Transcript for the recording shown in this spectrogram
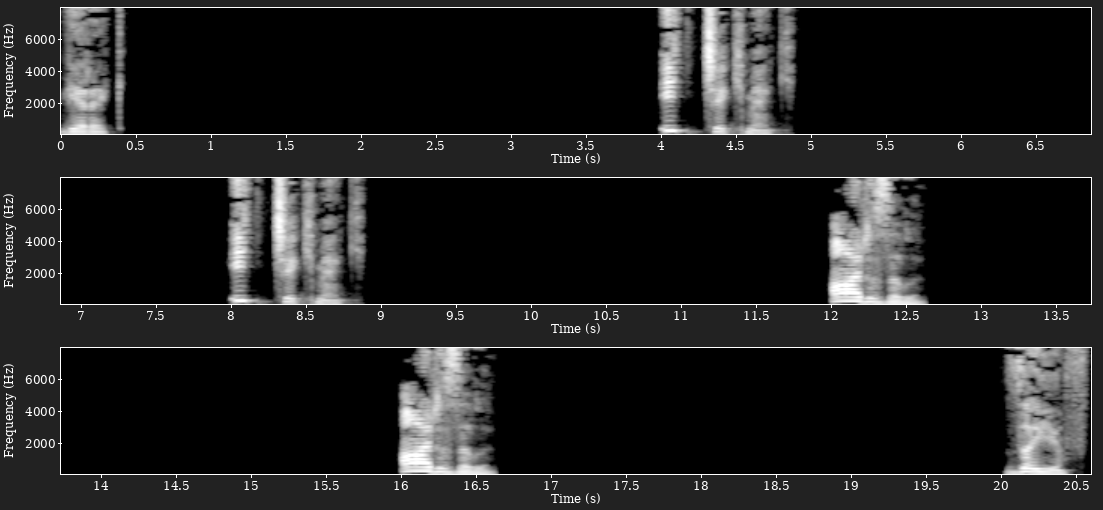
Gerek iç çekmek. İç çekmek. Arızalı. Arızalı. Zayıf.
